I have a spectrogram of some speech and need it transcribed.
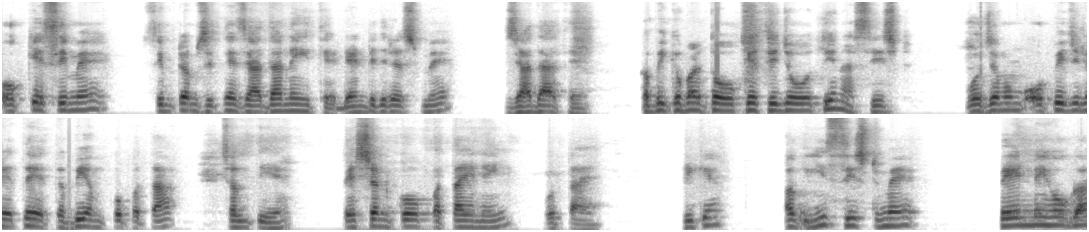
ओकेसी में सिम्टम्स इतने ज़्यादा नहीं थे डेंटिजरस में ज़्यादा थे। कभी कभार तो ओकेसी जो होती है ना सिस्ट वो जब हम ओपीजी लेते हैं, तभी हमको पता चलती है। पेशेंट को पता ही नहीं होता है, ठीक है? अब इस सिस्ट में पेन नहीं होगा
